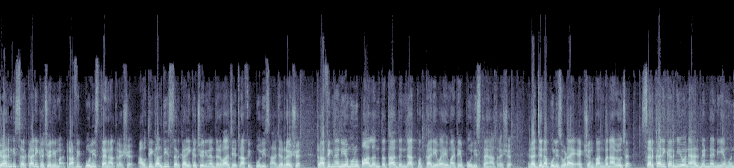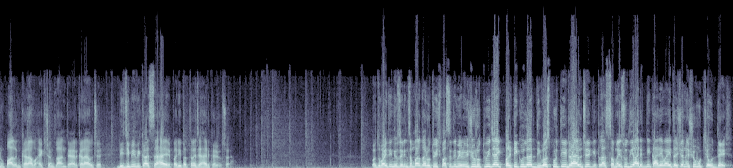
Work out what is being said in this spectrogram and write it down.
શહેરની સરકારી કચેરીમાં ટ્રાફિક પોલીસ તૈનાત રહેશે. આવતીકાલથી સરકારી કચેરીના દરવાજે ટ્રાફિક પોલીસ હાજર રહેશે. ટ્રાફિકના નિયમોનું પાલન તથા દંડાત્મક કાર્યવાહી માટે પોલીસ તૈનાત રહેશે. રાજ્યના પોલીસ વડાએ એક્શન પ્લાન બનાવ્યો છે. સરકારી કર્મીઓને હેલ્મેટના નિયમોનું પાલન કરાવવા એક્શન પ્લાન તૈયાર કરાયો છે. ડીજીપી વિકાસ સહાયે પરિપત્ર જાહેર કર્યો છે. વધુ માહિતી ન્યૂઝ સંવાદદાતા ઋત્વિજ પાસેથી મેળવીશું. ઋત્વિજ, આ એક પર્ટિક્યુલર દિવસ પૂરતી ડ્રાઈવ છે. કેટલા સમય સુધી આ રીતની કાર્યવાહી થશે અને શું મુખ્ય ઉદ્દેશ?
